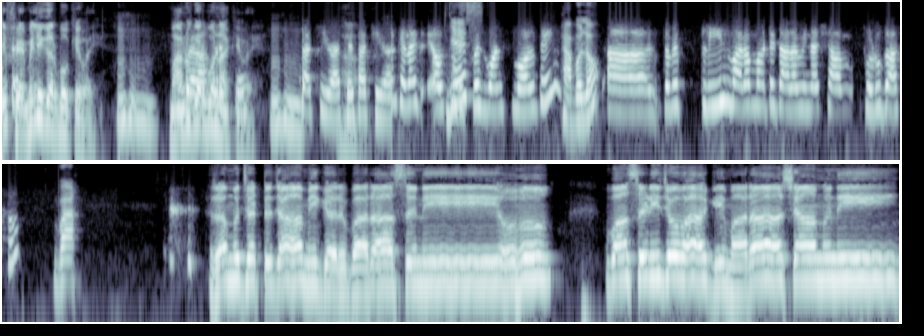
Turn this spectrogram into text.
એ ફેમિલી ગરબો કહેવાય. માનો ગરબો ના કહેવાય. સાચી વાત છે સાચી વાત. Can I also request one small thing હા બોલો. તમે પ્લીઝ મારા માટે તારા વિના શામ થોડું ગાશો. વાહ. રમઝટ જામી ગરબા રાસની ઓહો. વાંસળી જો વાગી મારા શ્યામની.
